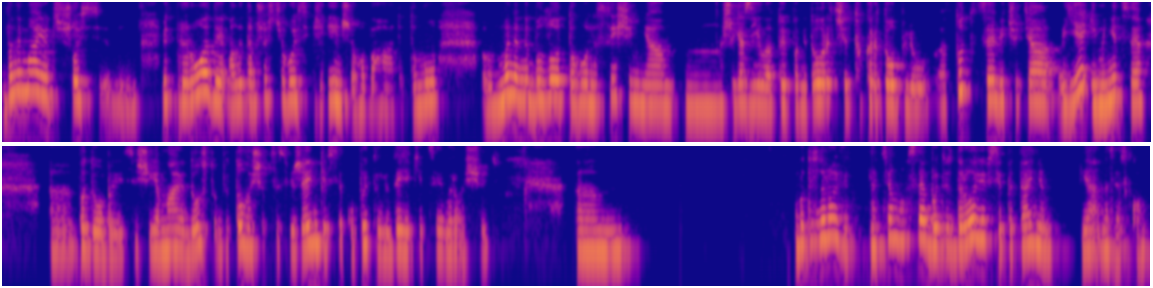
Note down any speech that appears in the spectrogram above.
Вони мають щось від природи, але там щось чогось іншого багато. Тому в мене не було того насищення, що я з'їла той помідор чи ту картоплю. Тут це відчуття є, і мені це е, подобається, що я маю доступ до того, щоб це свіженьке все купити у людей, які це вирощують. Ем, Будьте здорові! На цьому все. Будьте здорові, всі питання я на зв'язку.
